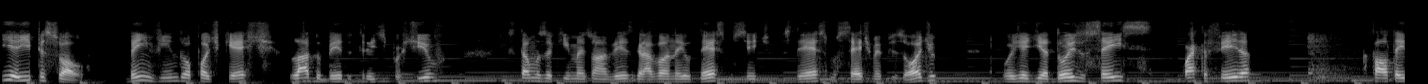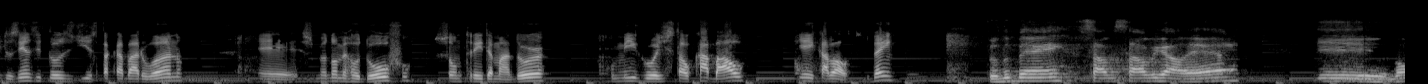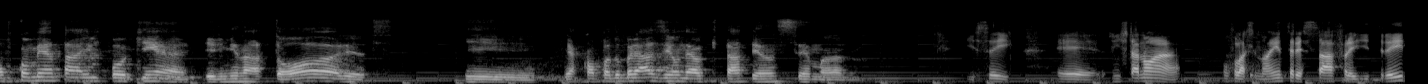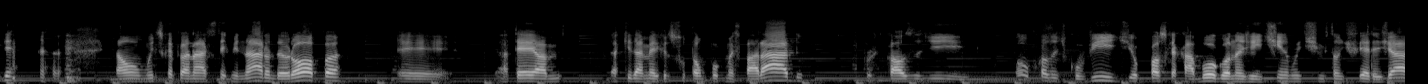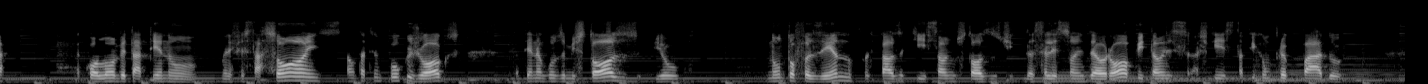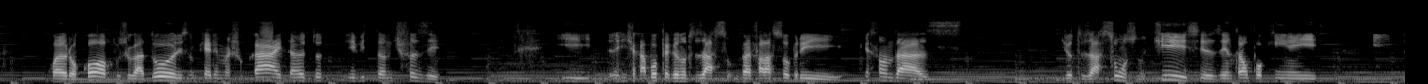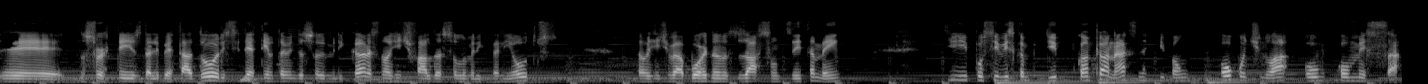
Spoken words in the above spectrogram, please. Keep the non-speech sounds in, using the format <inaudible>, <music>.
E aí, pessoal? Bem-vindo ao podcast lá do B do Trade Esportivo. Estamos aqui mais uma vez gravando aí o 17, 17 episódio. Hoje é dia 2 do 6, quarta-feira. Falta aí 212 dias para acabar o ano. É, meu nome é Rodolfo, sou um trade amador. Comigo hoje está o Cabal. E aí, Cabal, tudo bem? Tudo bem, salve, salve galera. E vamos comentar aí um pouquinho eliminatórias e, e, a Copa do Brasil, né? O que tá tendo semana. Isso aí. É, a gente está numa, vamos falar assim, numa entre safra de trader. <laughs> então, muitos campeonatos terminaram da Europa. É, até a, aqui da América do Sul está um pouco mais parado por causa de ou por causa de Covid, ou por causa que acabou, agora na Argentina, muitos times estão de férias já. Colômbia está tendo manifestações, então está tendo poucos jogos, está tendo alguns amistosos. Eu não estou fazendo por causa que são amistosos das seleções da Europa, então eles acho que eles ficam preocupados com a Eurocopa, os jogadores não querem machucar, então eu estou evitando de fazer. E a gente acabou pegando outros assuntos, vai falar sobre questão das de outros assuntos, notícias, entrar um pouquinho aí é, nos sorteios da Libertadores, se der tempo também da Sul-Americana, senão a gente fala da Sul-Americana em outros. Então a gente vai abordando outros assuntos aí também de possíveis de campeonatos né, que vão ou continuar ou começar.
